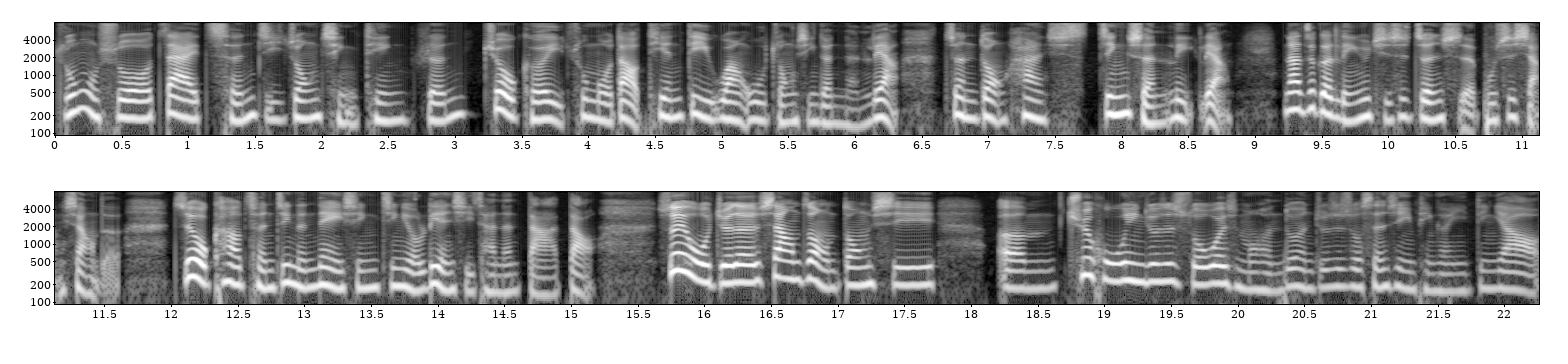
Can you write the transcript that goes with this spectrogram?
祖母说：“在沉寂中倾听，人就可以触摸到天地万物中心的能量、震动和精神力量。那这个领域其实真实的，不是想象的。只有靠沉静的内心，经由练习才能达到。所以我觉得像这种东西。”嗯，去呼应就是说，为什么很多人就是说身心平衡一定要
